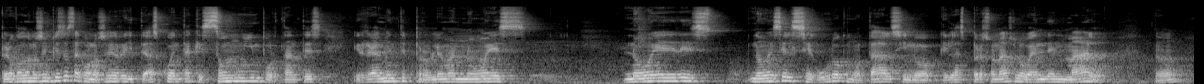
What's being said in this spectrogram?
Pero cuando los empiezas a conocer y te das cuenta que son muy importantes y realmente el problema no es, no eres, no es el seguro como tal, sino que las personas lo venden mal, ¿no?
